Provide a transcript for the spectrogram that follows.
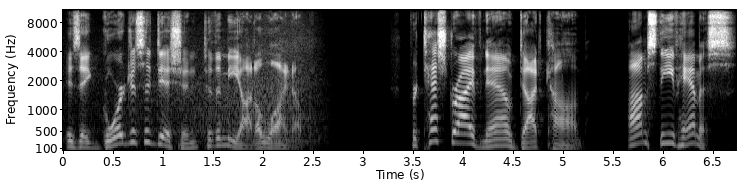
is a gorgeous addition to the Miata lineup. for testdrive testdrivenow.com. I'm Steve Hammes.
